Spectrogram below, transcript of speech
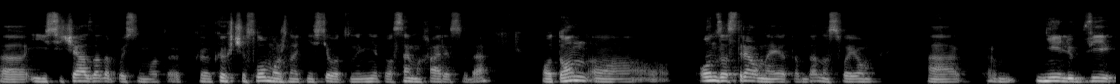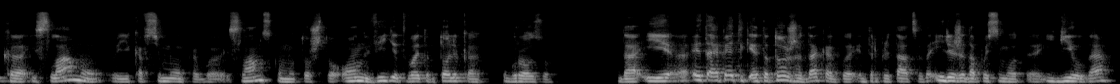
э, и сейчас, да, допустим, вот э, к, к их числу можно отнести вот знаменитого Сэма Харриса, да, вот он, он застрял на этом, да, на своем а, не любви к исламу и ко всему как бы исламскому, то, что он видит в этом только угрозу. Да, и э, это опять-таки, это тоже, да, как бы интерпретация, да, или же, допустим, вот э, ИГИЛ, да,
